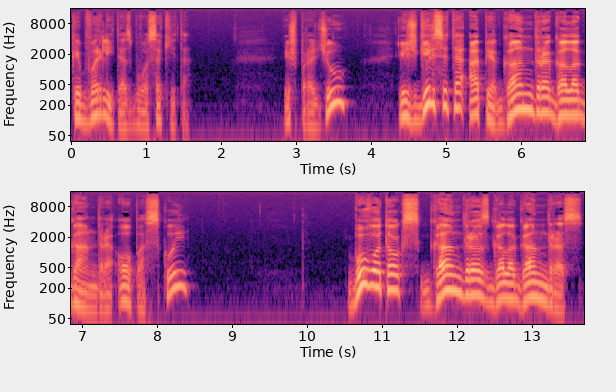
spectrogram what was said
kaip varlytės buvo sakyta. Iš pradžių išgirsite apie gandrą galagandrą, o paskui Buvo toks gandras galagandras,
